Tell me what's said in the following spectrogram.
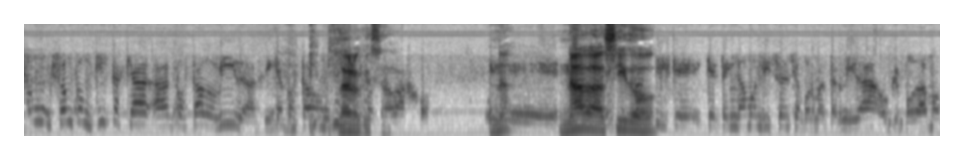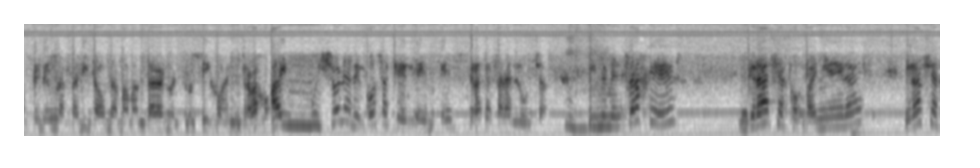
son, son conquistas que ha, ha costado vidas y que ha costado muchísimo Claro que sí. trabajo. Na- Eh, nada ha sido- que, que tengamos licencia por maternidad o que podamos tener una salita donde amamantar a nuestros hijos en el trabajo. Hay millones de cosas que es gracias a las luchas. Y mi mensaje es, gracias compañeras, gracias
